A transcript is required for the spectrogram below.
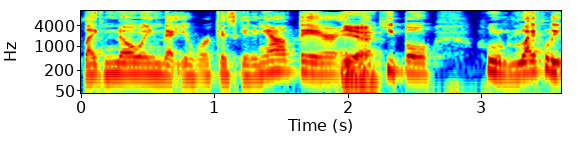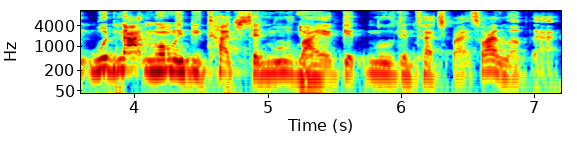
like knowing that your work is getting out there and Yeah. that people who likely would not normally be touched and moved by it get moved and touched by it. So I love that.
